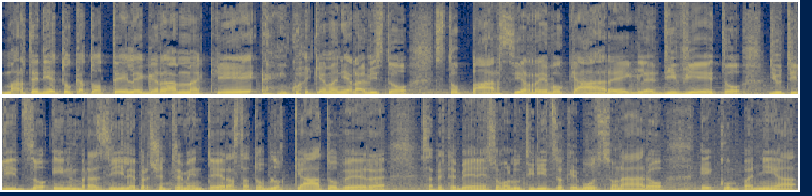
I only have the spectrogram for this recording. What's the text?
Martedì è toccato a Telegram che in qualche maniera ha visto stopparsi, revocare il divieto di utilizzo in Brasile. Precedentemente era stato bloccato per, sapete bene, insomma, l'utilizzo che Bolsonaro e compagnia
